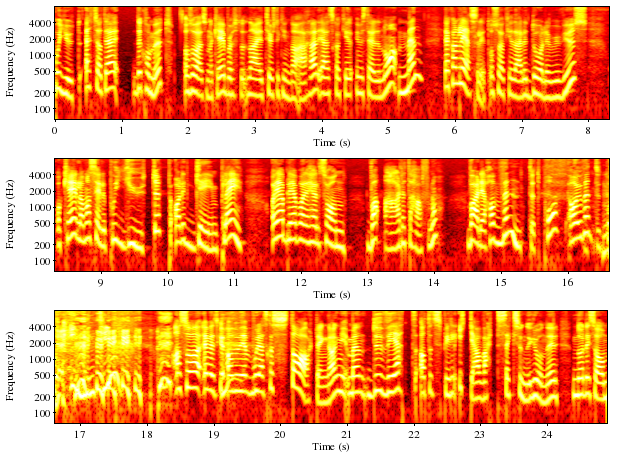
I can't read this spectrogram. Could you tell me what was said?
på YouTube Etter at jeg, det kom ut, og så var jeg sånn OK, Burst, nei, Tears to Kingdom er her, jeg skal ikke investere i det nå, men jeg kan lese litt. Og så OK, det er litt dårlige reviews. OK, la meg se litt på YouTube av litt gameplay. Og jeg ble bare helt sånn Hva er dette her for noe? Hva er det jeg har ventet på? Jeg har jo ventet på ingenting! Altså, jeg vet ikke altså, hvor jeg skal starte engang, men du vet at et spill ikke er verdt 600 kroner når liksom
